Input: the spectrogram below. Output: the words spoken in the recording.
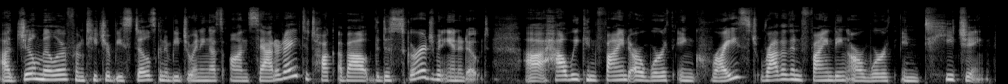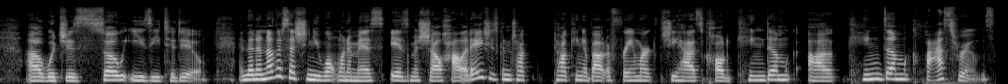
Uh, Jill Miller from Teacher Be Still is going to be joining us on Saturday to talk about the discouragement antidote, uh, how we can find our worth in Christ rather than finding our worth in teaching. Uh, uh, which is so easy to do. And then another session you won't want to miss is Michelle Holiday. She's going to talk talking about a framework she has called Kingdom uh, Kingdom Classrooms,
